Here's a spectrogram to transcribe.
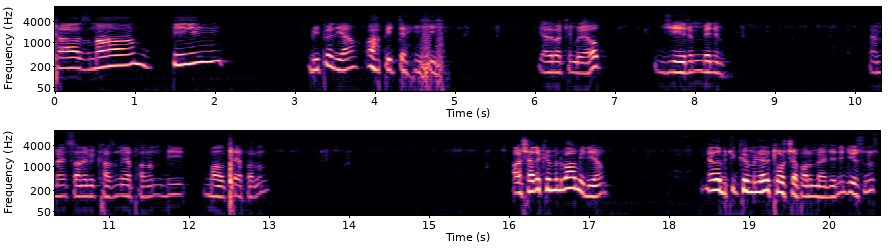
kazmam bit bitmedi ya. Ah bitti. Gel bakayım buraya hop. Ciğerim benim. Hemen sana bir kazma yapalım. Bir balta yapalım. Aşağıda kömür var mıydı ya? Ya da bütün kömürleri torç yapalım bence. Ne diyorsunuz?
